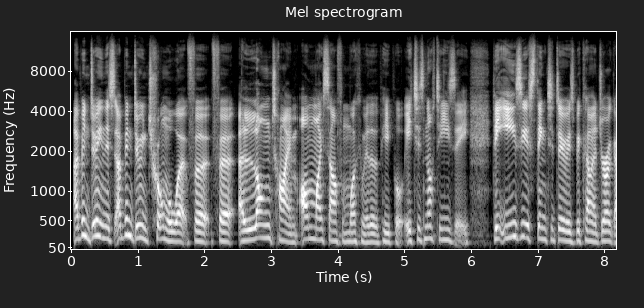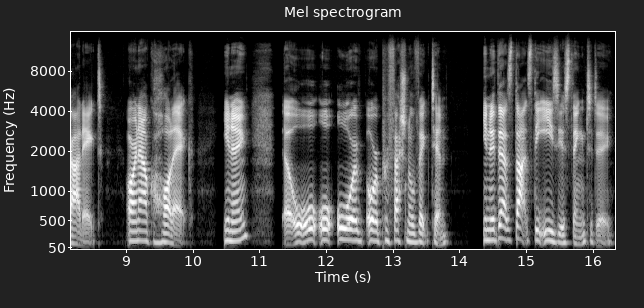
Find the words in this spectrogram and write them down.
I've been doing this. I've been doing trauma work for for a long time on myself and working with other people. It is not easy. The easiest thing to do is become a drug addict or an alcoholic, you know, or or or, or a professional victim. You know, that's that's the easiest thing to do.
